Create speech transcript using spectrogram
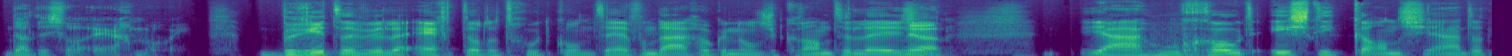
dat is wel erg mooi. Britten willen echt dat het goed komt. Hè? Vandaag ook in onze kranten lezen. Ja. ja, hoe groot is die kans? Ja dat...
